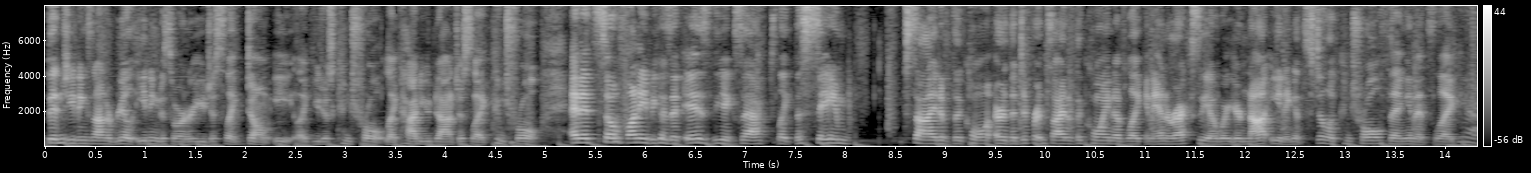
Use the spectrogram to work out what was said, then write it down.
binge eating is not a real eating disorder. You just like don't eat. Like you just control. Like how do you not just like control? And it's so funny because it is the exact like the same side of the coin or the different side of the coin of like an anorexia where you're not eating. It's still a control thing, and it's like yeah.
